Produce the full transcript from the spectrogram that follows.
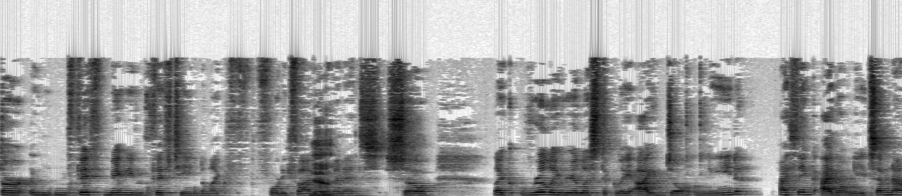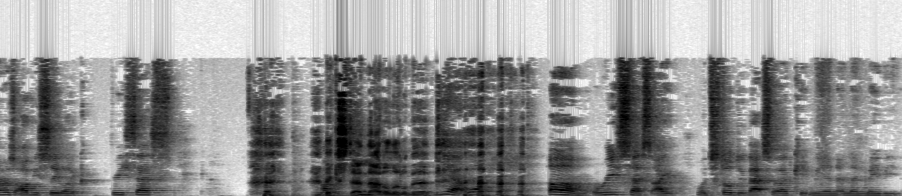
thir- fifth, maybe even fifteen to like forty-five Yeah. minutes. So, like really realistically, I don't need. I think I don't need seven hours. Obviously, like recess. Extend that a little bit. Yeah. Well, um, recess. I would still do that, so that'd keep me in, and then maybe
